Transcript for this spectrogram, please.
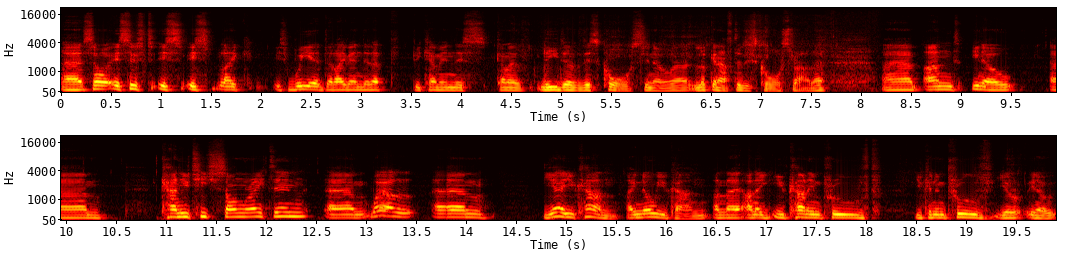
Uh, so it's just it's it's like it's weird that I've ended up becoming this kind of leader of this course you know uh, looking after this course rather. Um, and you know um, can you teach songwriting? Um, well um, yeah, you can. I know you can, and I, and I, you can improve. You can improve your, you know,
